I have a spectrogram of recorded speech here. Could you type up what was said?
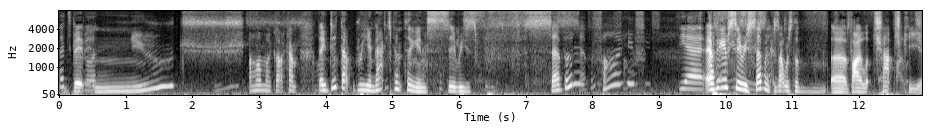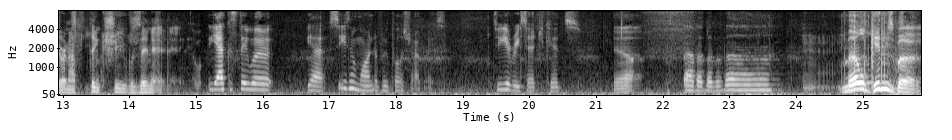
Let's bit Google it. nude. Oh my god, I can't. They did that reenactment thing in series f- seven, five. Yeah. I think it was series seven because that was the uh, Violet Chachki year, and I think she was in it. Yeah, because they were, yeah, season one of RuPaul's Drag Race. Do your research, kids. Yeah. Ba, ba, ba, ba, ba. Merle Ginsberg.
